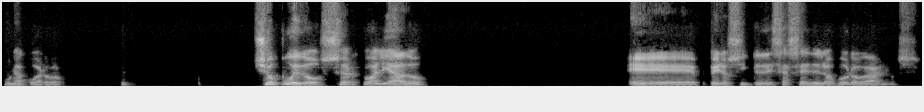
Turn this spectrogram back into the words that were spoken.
un acuerdo. Yo puedo ser tu aliado, eh, pero si te deshaces de los boroganos.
